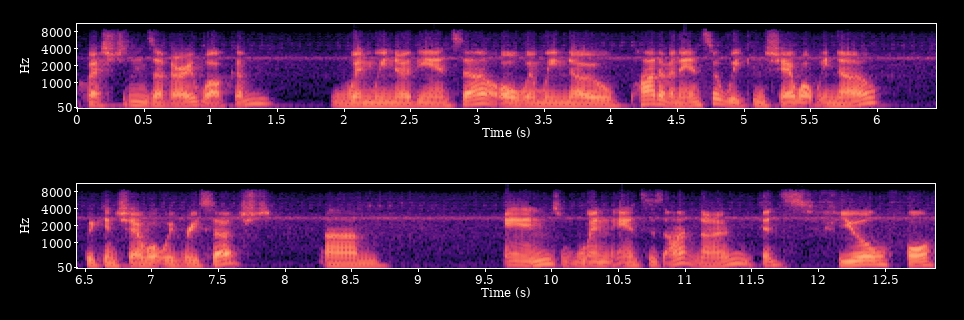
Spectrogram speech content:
questions are very welcome when we know the answer or when we know part of an answer, we can share what we know, we can share what we've researched. Um, and when answers aren't known, it's fuel for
